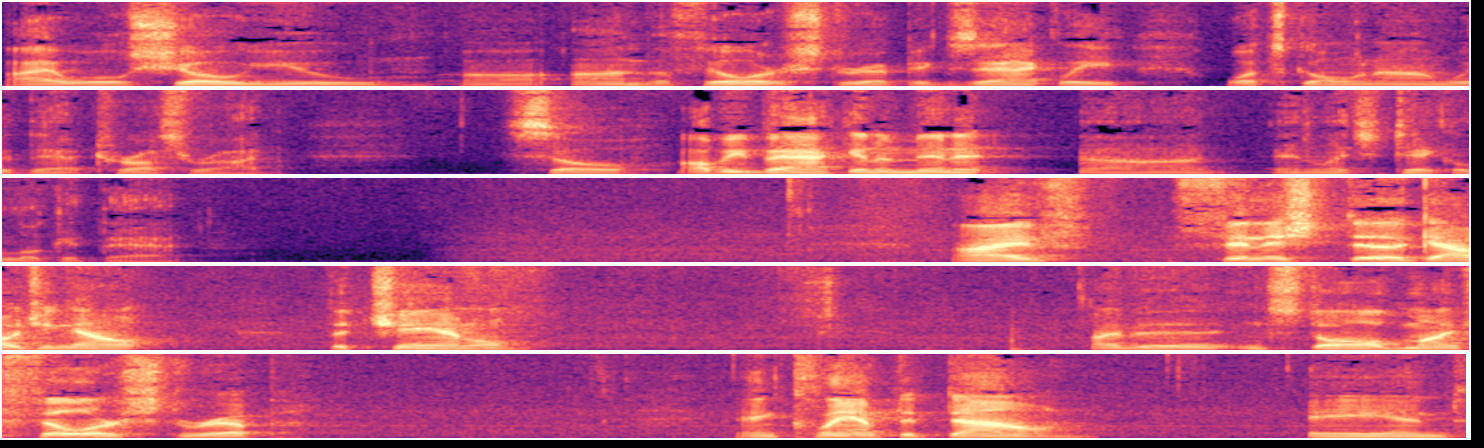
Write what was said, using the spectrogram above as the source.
I will show you uh, on the filler strip exactly what's going on with that truss rod. So I'll be back in a minute uh, and let you take a look at that. I've finished uh, gouging out the channel. I've uh, installed my filler strip and clamped it down. And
